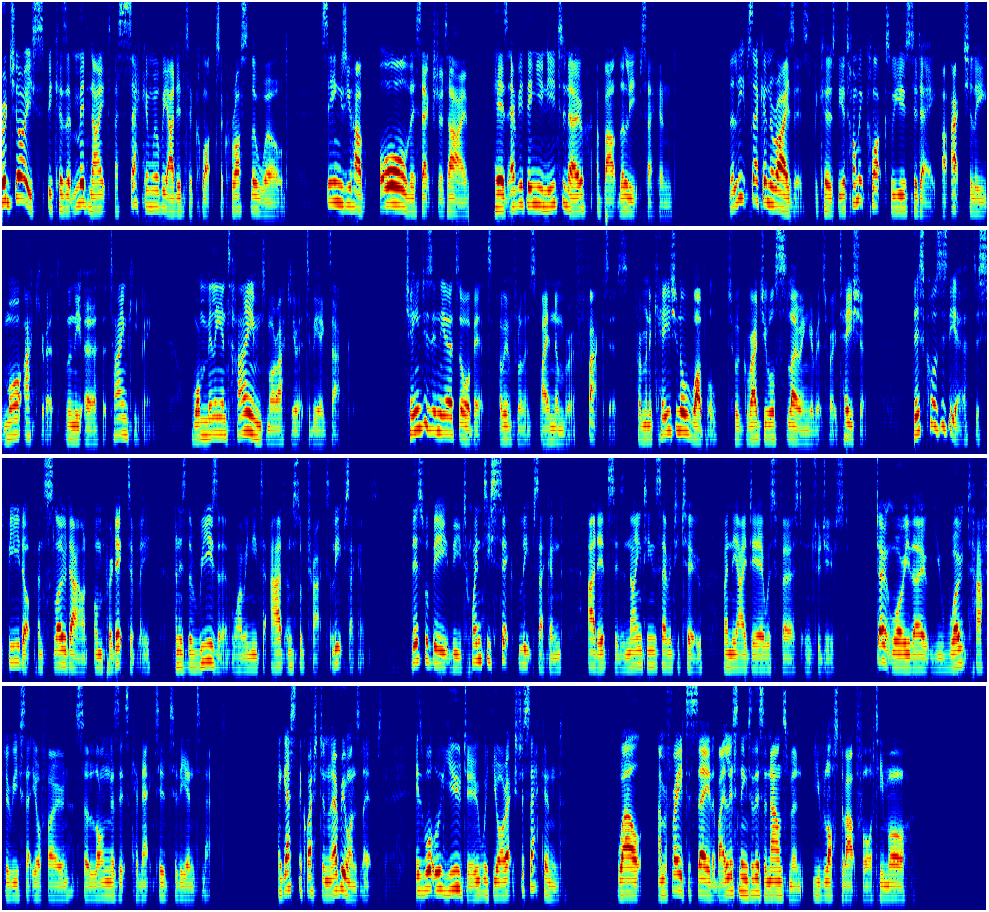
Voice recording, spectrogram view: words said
Rejoice, because at midnight a second will be added to clocks across the world. Seeing as you have all this extra time, here's everything you need to know about the leap second. The leap second arises because the atomic clocks we use today are actually more accurate than the Earth at timekeeping. One million times more accurate to be exact. Changes in the Earth's orbit are influenced by a number of factors, from an occasional wobble to a gradual slowing of its rotation. This causes the Earth to speed up and slow down unpredictably and is the reason why we need to add and subtract leap seconds. This will be the 26th leap second added since 1972 when the idea was first introduced. Don't worry though, you won't have to reset your phone so long as it's connected to the internet. I guess the question on everyone's lips is what will you do with your extra second? Well, I'm afraid to say that by listening to this announcement, you've lost about 40 more.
